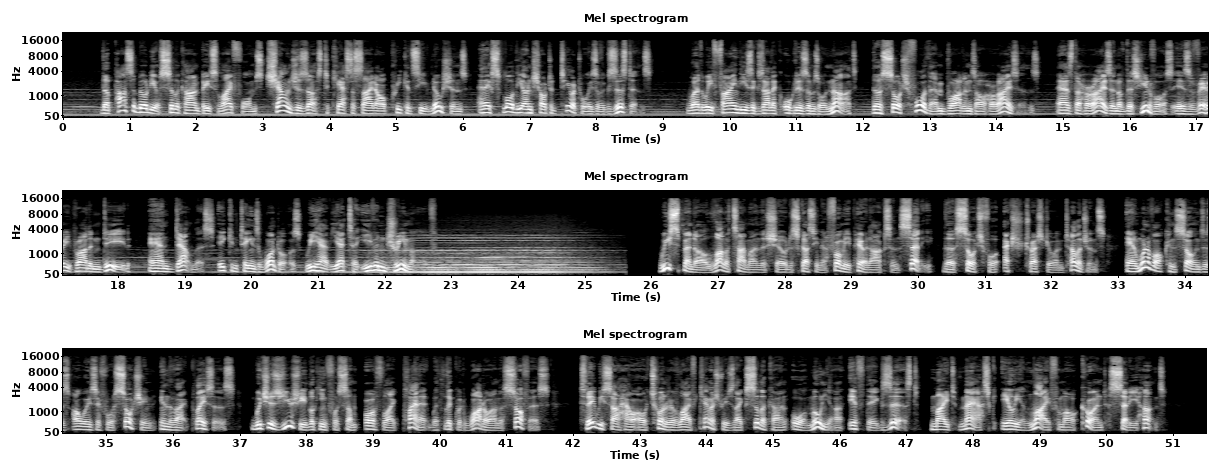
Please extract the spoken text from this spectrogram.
The possibility of silicon based life forms challenges us to cast aside our preconceived notions and explore the uncharted territories of existence. Whether we find these exotic organisms or not, the search for them broadens our horizons, as the horizon of this universe is very broad indeed, and doubtless it contains wonders we have yet to even dream of. We spend a lot of time on this show discussing the Fermi paradox and SETI, the search for extraterrestrial intelligence, and one of our concerns is always if we're searching in the right places, which is usually looking for some Earth like planet with liquid water on the surface. Today we saw how alternative life chemistries like silicon or ammonia, if they exist, might mask alien life from our current SETI hunt.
